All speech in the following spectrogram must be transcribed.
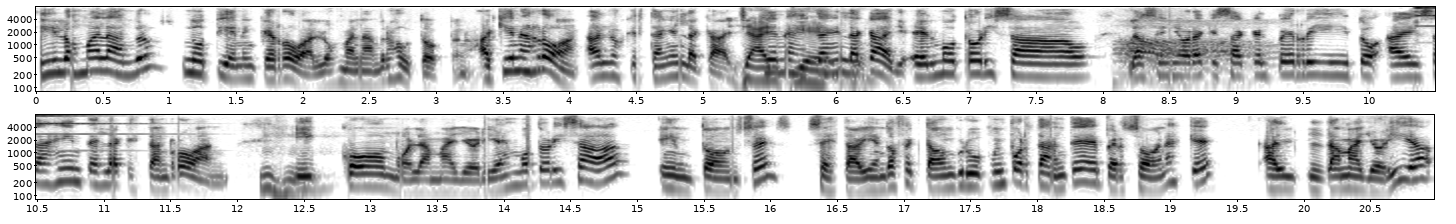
y los malandros no tienen que robar, los malandros autóctonos. ¿A quiénes roban? A los que están en la calle. ¿Quiénes están en la calle? El motorizado, la señora que saca el perrito, a esa gente es la que están robando. Y como la mayoría es motorizada, entonces se está viendo afectado un grupo importante de personas que la mayoría,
